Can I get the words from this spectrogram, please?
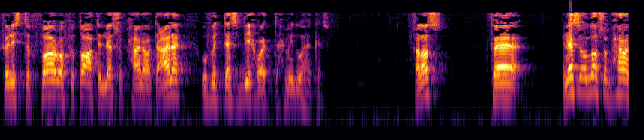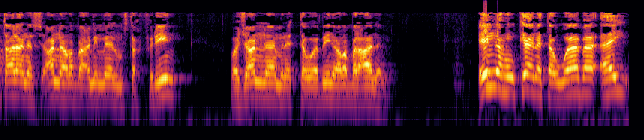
في الاستغفار وفي طاعة الله سبحانه وتعالى وفي التسبيح والتحميد وهكذا. خلاص؟ فنسأل الله سبحانه وتعالى أن يجعلنا رب العالمين من المستغفرين وجعلنا من التوابين يا رب العالمين. إنه كان توابا أي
